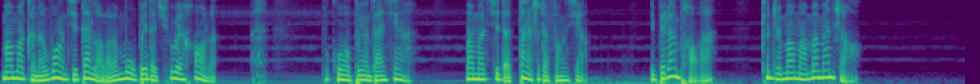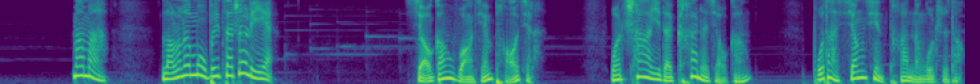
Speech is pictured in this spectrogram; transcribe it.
妈妈可能忘记带姥姥的墓碑的区位号了，不过不用担心啊，妈妈记得大致的方向，你别乱跑啊，跟着妈妈慢慢找。”妈妈，姥姥的墓碑在这里。小刚往前跑起来，我诧异的看着小刚，不大相信他能够知道。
